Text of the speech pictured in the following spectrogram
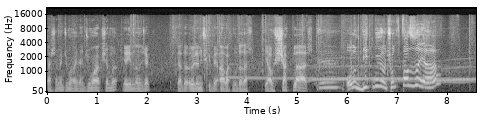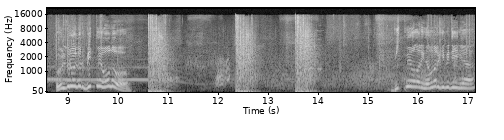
Perşembe, Cuma aynen. Cuma akşamı yayınlanacak. Ya da öğlen 3 gibi. Aa bak buradalar. Yavşaklar. Oğlum bitmiyor. Çok fazla ya. Öldür öldür bitmiyor oğlum. Bitmiyorlar inanılır gibi değil ya.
